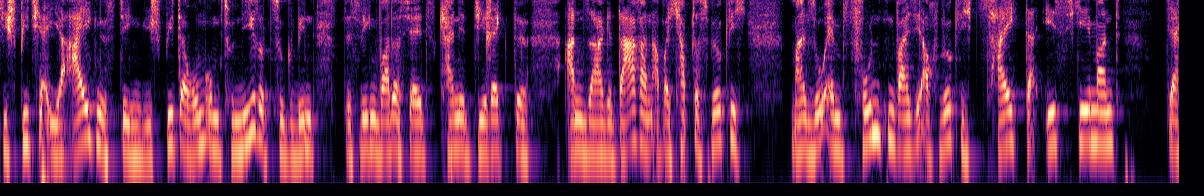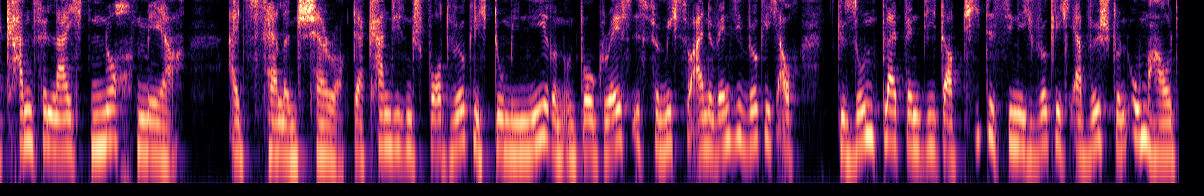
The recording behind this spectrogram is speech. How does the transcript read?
die spielt ja ihr eigenes Ding, die spielt darum, um Turniere zu gewinnen. Deswegen war das ja jetzt keine direkte Ansage daran, aber ich habe das wirklich mal so empfunden, weil sie auch wirklich zeigt, da ist jemand, der kann vielleicht noch mehr als Fallon Sherrock. Der kann diesen Sport wirklich dominieren. Und Bo Graves ist für mich so eine, wenn sie wirklich auch gesund bleibt, wenn die Dartitis sie nicht wirklich erwischt und umhaut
